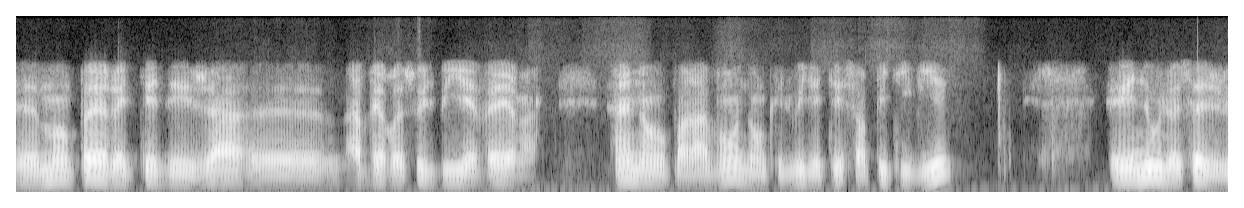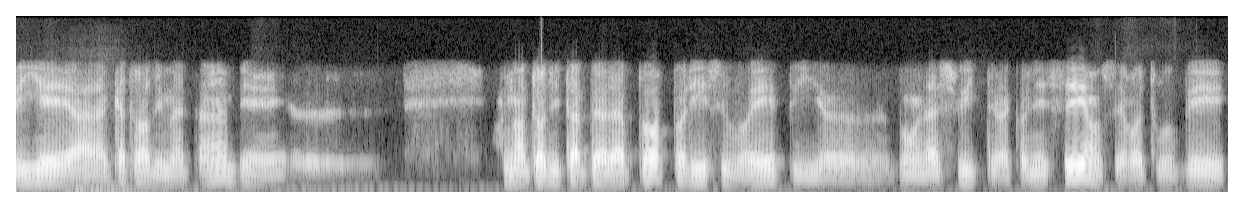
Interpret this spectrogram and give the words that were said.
Euh, mon père était déjà euh, avait reçu le billet vert un an auparavant, donc lui il était sur Pithiviers. Et nous, le 16 juillet à 4 heures du matin, bien, euh, on a entendu taper à la porte, police ouvrait, puis bon, la suite, la connaissez, on s'est retrouvés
